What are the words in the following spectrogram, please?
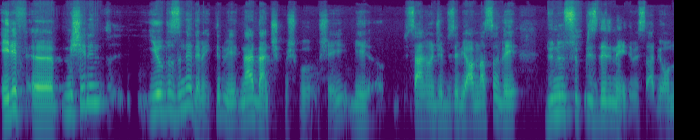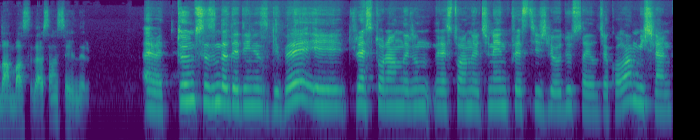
Elif, e, Michelin yıldızı ne demektir? Bir, nereden çıkmış bu şey? Bir sen önce bize bir anlatsana ve dünün sürprizleri neydi mesela? Bir ondan bahsedersen sevinirim. Evet, dün sizin de dediğiniz gibi e, restoranların restoranlar için en prestijli ödül sayılacak olan Michelin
